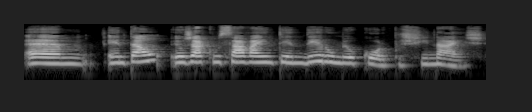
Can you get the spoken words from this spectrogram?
Um, então eu já começava a entender o meu corpo, os sinais.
